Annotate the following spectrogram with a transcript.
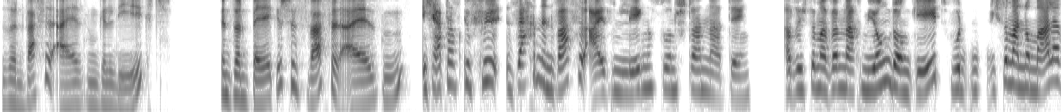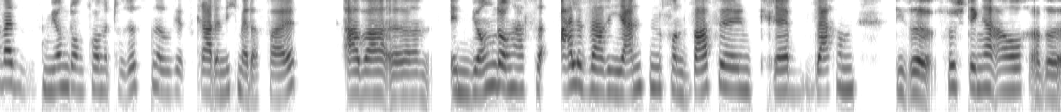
so ein Waffeleisen gelegt. In so ein belgisches Waffeleisen. Ich habe das Gefühl, Sachen in Waffeleisen legen ist so ein Standardding. Also ich sag mal, wenn man nach Myeongdong geht, wo, ich sag mal, normalerweise ist Myeongdong voll mit Touristen, das ist jetzt gerade nicht mehr der Fall. Aber äh, in Myeongdong hast du alle Varianten von Waffeln, Crepe, Sachen, diese Fischdinger auch, also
